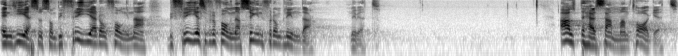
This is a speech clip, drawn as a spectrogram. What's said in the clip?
en Jesus som befriar de fångna, befrielse från fångna, syn för de blinda, ni vet. Allt det här sammantaget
